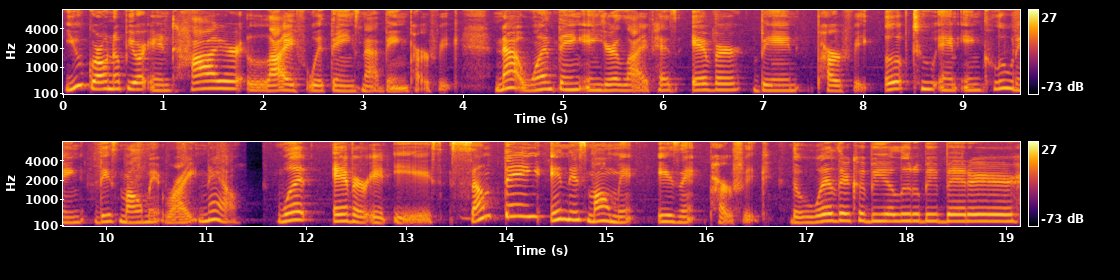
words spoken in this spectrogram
You've grown up your entire life with things not being perfect. Not one thing in your life has ever been perfect, up to and including this moment right now. Whatever it is, something in this moment isn't perfect. The weather could be a little bit better.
